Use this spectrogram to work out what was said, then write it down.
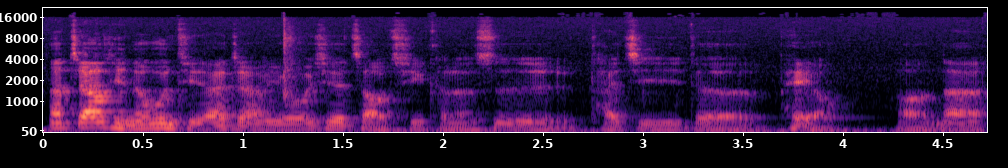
那家庭的问题来讲，有一些早期可能是台籍的配偶，哦，那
